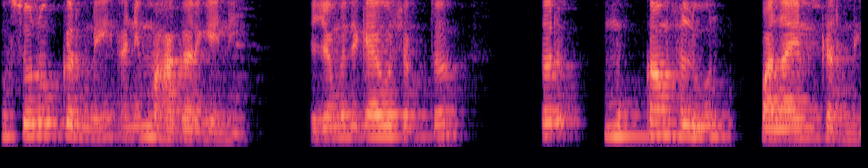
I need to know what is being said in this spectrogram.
फसवणूक करणे आणि महागार घेणे. याच्यामध्ये काय होऊ शकतं? तर मुक्काम हलवून पलायन करणे.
